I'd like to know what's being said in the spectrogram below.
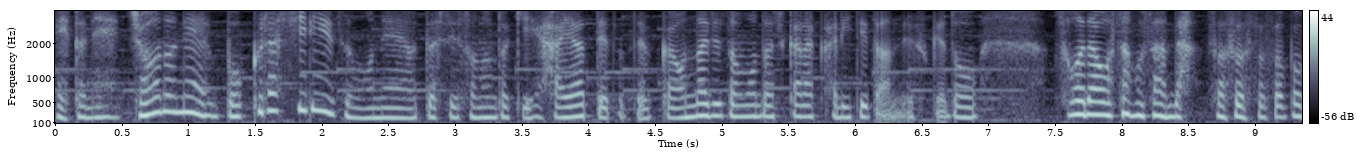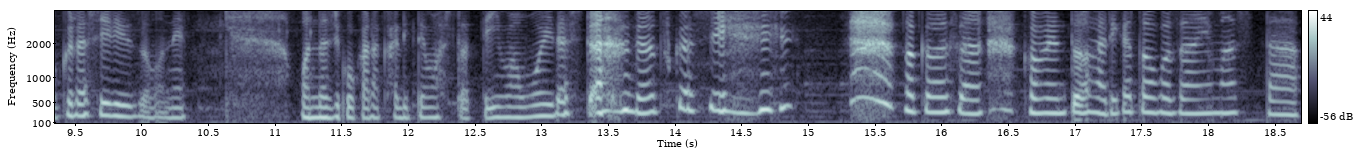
えっとね、ちょうどね、僕らシリーズもね、私その時流行ってたというか、同じ友達から借りてたんですけど、ソーダおさむさんだ。そうそうそうそう、僕らシリーズもね、同じ子から借りてましたって今思い出した。懐かしい。お母さん、コメントありがとうございました。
